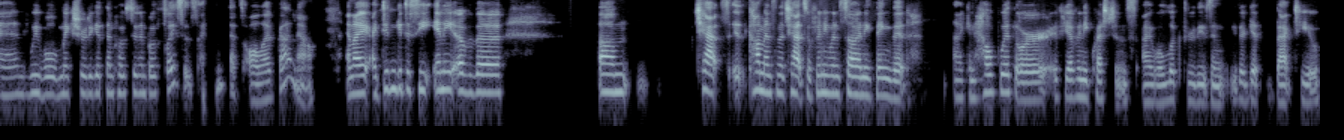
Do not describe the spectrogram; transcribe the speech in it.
and we will make sure to get them posted in both places. I think that's all I've got now. And I, I didn't get to see any of the um, chats, eh, comments in the chat. So if anyone saw anything that I can help with, or if you have any questions, I will look through these and either get back to you.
